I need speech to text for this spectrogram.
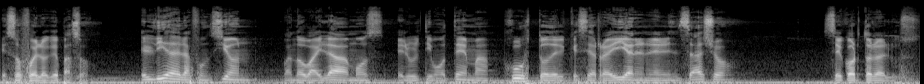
eso fue lo que pasó. El día de la función, cuando bailábamos el último tema, justo del que se reían en el ensayo, se cortó la luz.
